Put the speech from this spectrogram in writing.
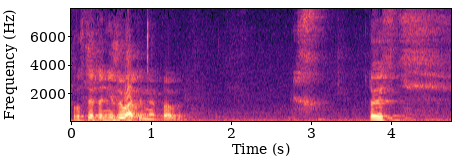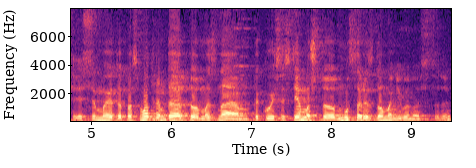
Просто это нежелательная правда. То есть, если мы это посмотрим, да, то мы знаем такую систему, что мусор из дома не выносится, да?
